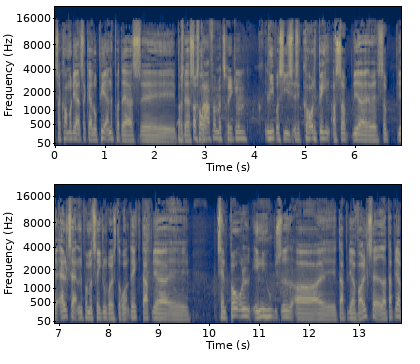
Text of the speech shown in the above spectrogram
så kommer de altså galopperende på deres, øh, på deres Og kort- straffer matriklen. lige præcis øh, korte ben, og så bliver, øh, så bliver alle tallene på matriklen rystet rundt. Ikke? Der bliver øh, tændt bål inde i huset, og øh, der bliver voldtaget, og der bliver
